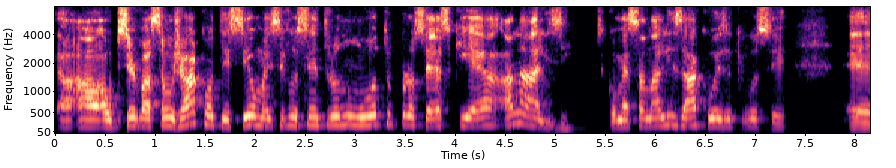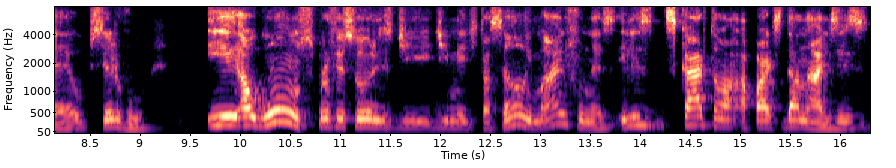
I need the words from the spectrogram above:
a, a, observação já aconteceu, mas se você entrou num outro processo que é a análise, você começa a analisar a coisa que você é, observou. E alguns professores de, de meditação e mindfulness, eles descartam a, a parte da análise, eles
